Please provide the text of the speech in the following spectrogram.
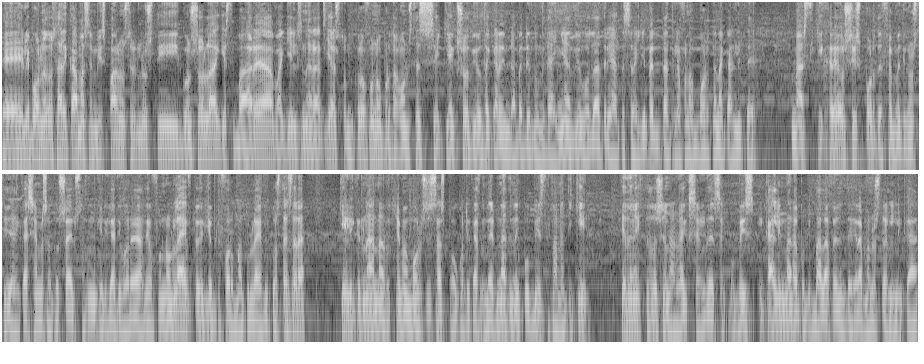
Ε, λοιπόν, εδώ στα δικά μας εμείς. Πάνω στρίλος στην κονσόλα και στην παρέα. Βαγγέλης Νερατιά στο μικρόφωνο. Πρωταγωνιστές είσαι εκεί έξω. 2.195.79.283.4 και 5 τα τηλέφωνα που μπορείτε να καλείτε με αστική χρέωση. Sport FM με την γνωστή διαδικασία μέσα από το site του σταθμού και την κατηγορία ραδιόφωνο live. Το ίδιο από τη φόρμα του Live 24. Και ειλικρινά αναρωτιέμαι με όλους εσάς που ακούτε καθημερινά την εκπομπή είστε φανατικοί και δεν έχετε δώσει ένα like σε σελίδα της εκπομπής. Η καλή μέρα από την μπάλα φαίνεται γραμμένο στα ελληνικά.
